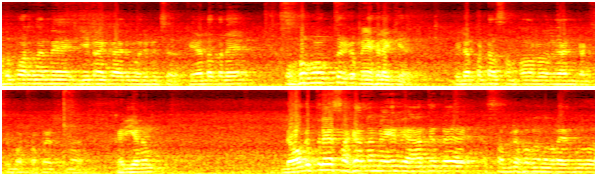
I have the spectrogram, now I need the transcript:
അതുപോലെ തന്നെ ജീവനക്കാരും ഒരുമിച്ച് കേരളത്തിലെ ഉപഭോക്തൃ മേഖലയ്ക്ക് വിലപ്പെട്ട സംഭാവന നൽകാൻ കൺസ്യൂമർ ഫെഡറേഷന് കഴിയണം. ലോകത്തിലെ സഹകരണ മേഖല ആദ്യത്തെ സംരംഭം എന്ന് പറയുന്നത്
